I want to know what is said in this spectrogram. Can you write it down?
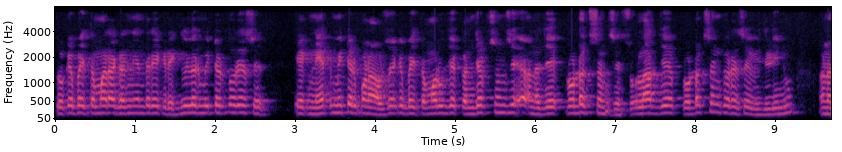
તો કે ભાઈ તમારા ઘરની અંદર એક રેગ્યુલર મીટર તો રહેશે એક નેટ મીટર પણ આવશે કે ભાઈ તમારું જે કન્ઝપ્શન છે અને જે પ્રોડક્શન છે, સોલાર જે પ્રોડક્શન કરે છે વીજળીનું અને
